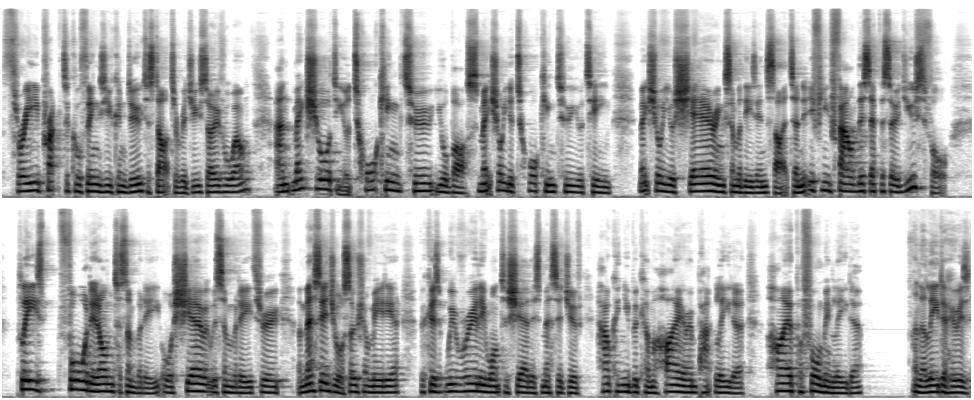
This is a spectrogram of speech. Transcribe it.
Three practical things you can do to start to reduce overwhelm. And make sure that you're talking to your boss. Make sure you're talking to your team. Make sure you're sharing some of these insights. And if you found this episode useful, please forward it on to somebody or share it with somebody through a message or social media because we really want to share this message of how can you become a higher impact leader, higher performing leader and a leader who is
